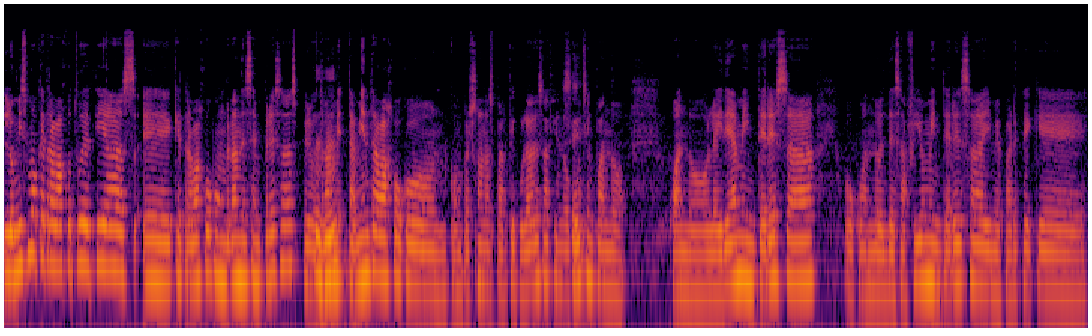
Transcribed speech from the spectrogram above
lo mismo que trabajo, tú decías eh, que trabajo con grandes empresas, pero tambi- también trabajo con, con personas particulares haciendo Sí. coaching cuando, cuando la idea me interesa o cuando el desafío me interesa y me parece que,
